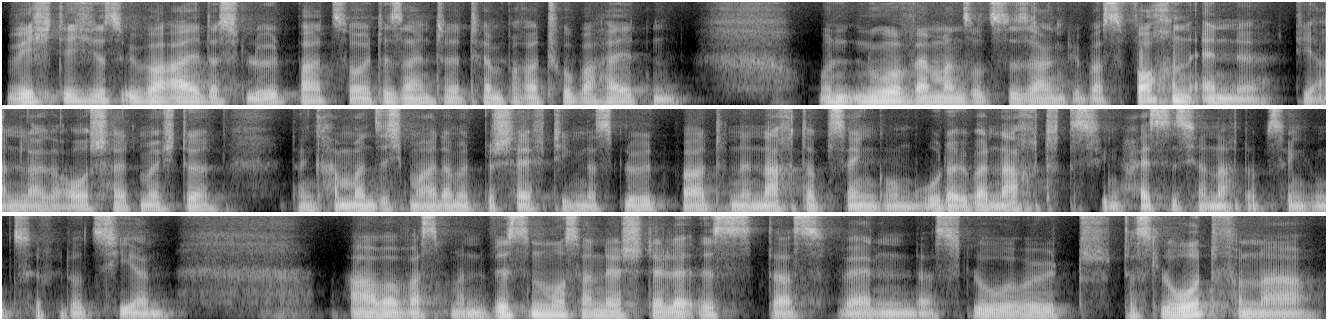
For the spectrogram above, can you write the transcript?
Wichtig ist überall, das Lötbad sollte seine Temperatur behalten. Und nur wenn man sozusagen übers Wochenende die Anlage ausschalten möchte, dann kann man sich mal damit beschäftigen, das Lötbad in der Nachtabsenkung oder über Nacht, deswegen heißt es ja Nachtabsenkung, zu reduzieren. Aber was man wissen muss an der Stelle ist, dass wenn das Lot, das Lot von einer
